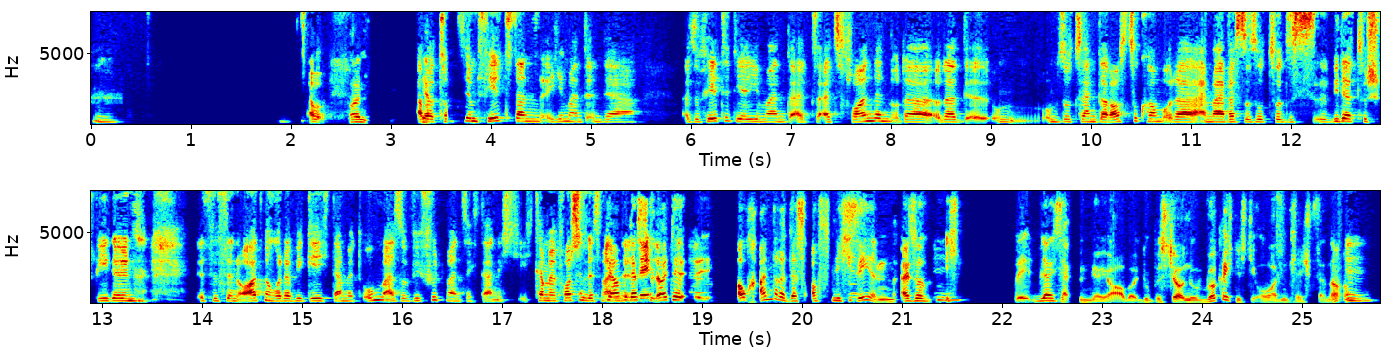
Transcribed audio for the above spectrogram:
Mhm. Aber, und, aber ja. trotzdem fehlt dann jemand in der, also fehlte dir jemand als, als Freundin oder, oder um, um sozusagen da rauszukommen oder einmal, was du so zu, das wiederzuspiegeln, ist es in Ordnung oder wie gehe ich damit um? Also wie fühlt man sich dann? Ich, ich kann mir vorstellen, dass man. Ich glaube, dass Leute, auch andere das oft nicht sehen. Also mhm. ich vielleicht sagt, ja, ja, aber du bist ja nur wirklich nicht die ordentlichste, ne? Mhm.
